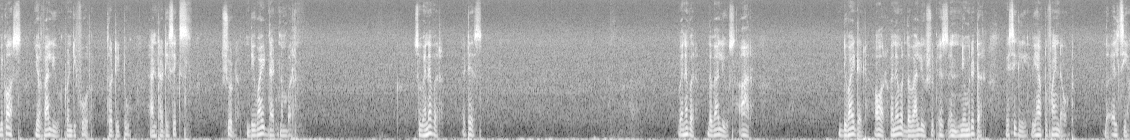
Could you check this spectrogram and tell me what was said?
Because your value 24 32 and 36 should divide that number. So whenever it is whenever the values are divided or whenever the value should is in numerator basically we have to find out the LCM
